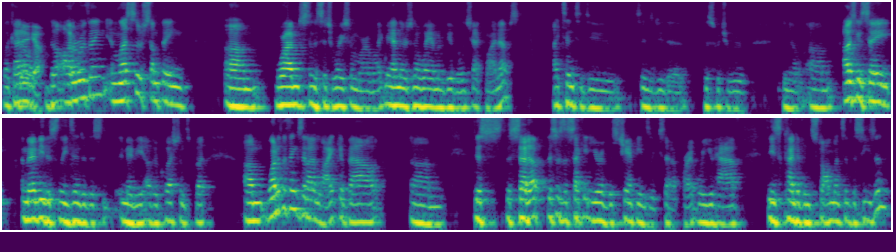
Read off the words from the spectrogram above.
Like I There don't the auto thing unless there's something um, where I'm just in a situation where I'm like, man, there's no way I'm going to be able to check lineups. I tend to do tend to do the the switcheroo. You know, um, I was going to say maybe this leads into this maybe other questions, but um, one of the things that I like about um, this the setup this is the second year of this champions league setup right where you have these kind of installments of the season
